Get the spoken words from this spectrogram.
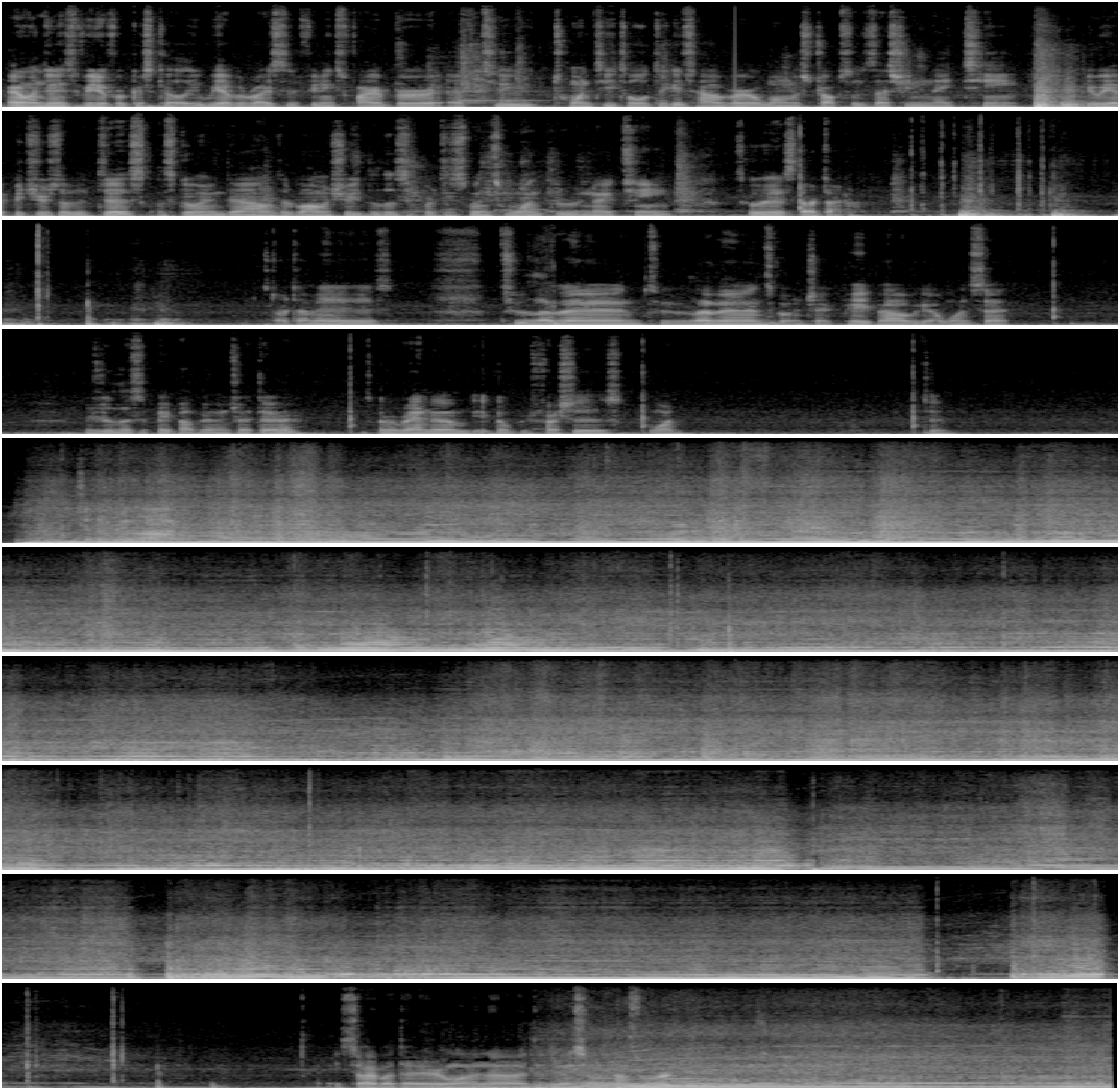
Hey everyone, doing this video for Chris Kelly. We have a Rise to the Phoenix Firebird F2, 20 total tickets. However, one was dropped, so it's actually 19. Here we have pictures of the disc. Let's go ahead and down to the bottom and show you the list of participants, 1 through 19. Let's go ahead and start time. Start time is 211, 211. Let's go and check PayPal. We got one set. Here's your list of PayPal payments right there. Let's go to random, get couple refreshes. One, sorry about that, everyone. Uh, doing some housework.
